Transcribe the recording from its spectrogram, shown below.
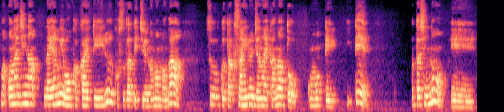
まあ、同じな悩みを抱えている子育て中のママがすごくたくさんいるんじゃないかなと思っていて、私の、えー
